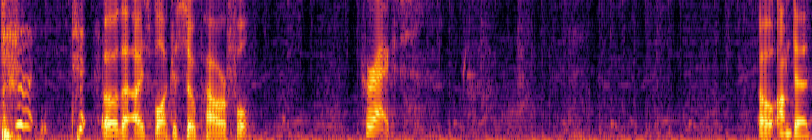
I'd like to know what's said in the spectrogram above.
oh, that ice block is so powerful. Correct. Oh, I'm dead.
